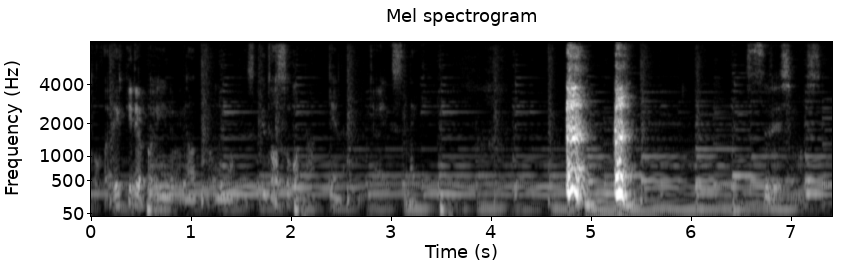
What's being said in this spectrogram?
とかできればいいのになって思うんですけどそうなってないみたいですね。失礼しました。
